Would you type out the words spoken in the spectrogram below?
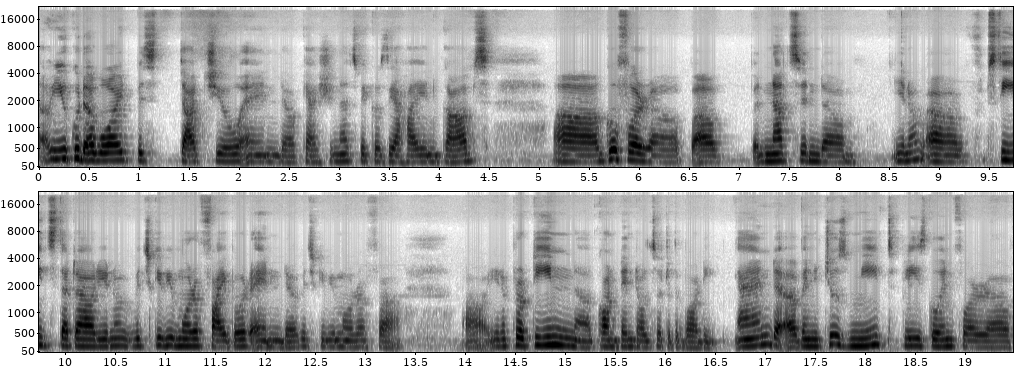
uh, you could avoid pistachio and uh, cashew nuts because they are high in carbs. Uh, go for uh, uh, nuts and um, you know uh, seeds that are you know which give you more of fiber and uh, which give you more of uh, uh, you know protein uh, content also to the body. And uh, when you choose meat please go in for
